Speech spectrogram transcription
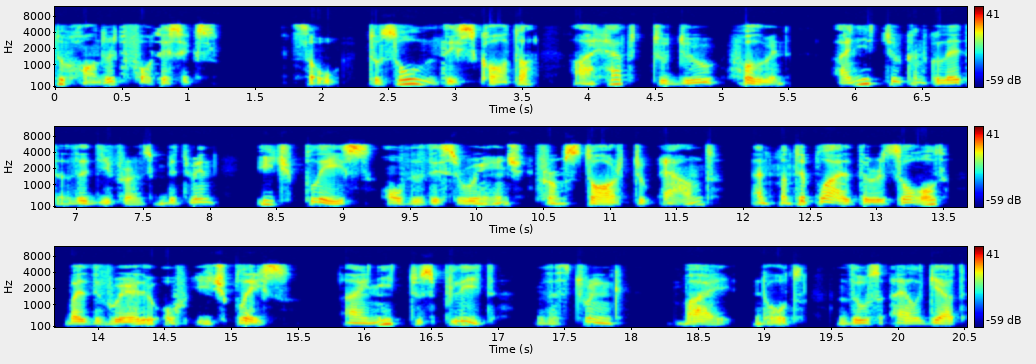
246. So to solve this kata, I have to do following. I need to calculate the difference between each place of this range from start to end and multiply the result by the value of each place. I need to split the string by dots, thus I'll get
